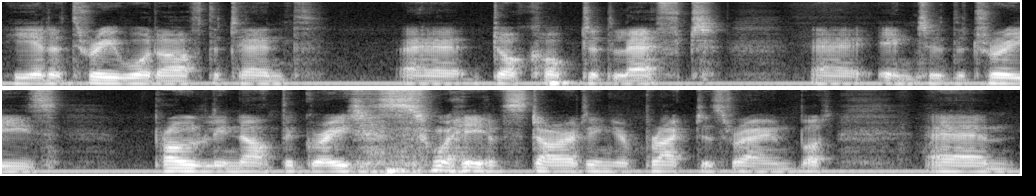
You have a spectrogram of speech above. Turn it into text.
He hit a three wood off the tenth, uh, duck hooked it left uh, into the trees. Probably not the greatest way of starting your practice round, but um,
